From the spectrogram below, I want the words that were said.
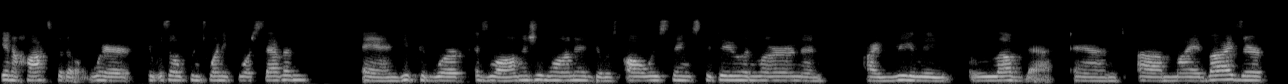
in a hospital where it was open 24 7 and you could work as long as you wanted. There was always things to do and learn, and I really loved that. And um, my advisor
